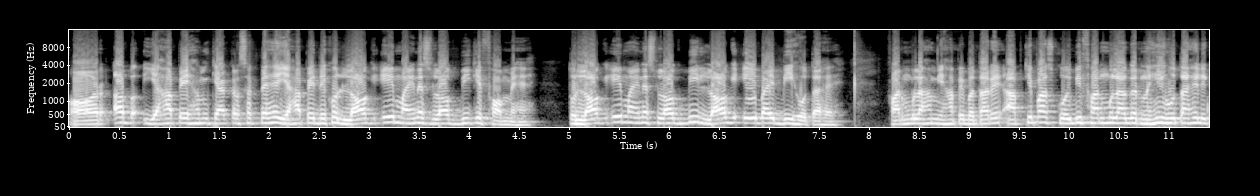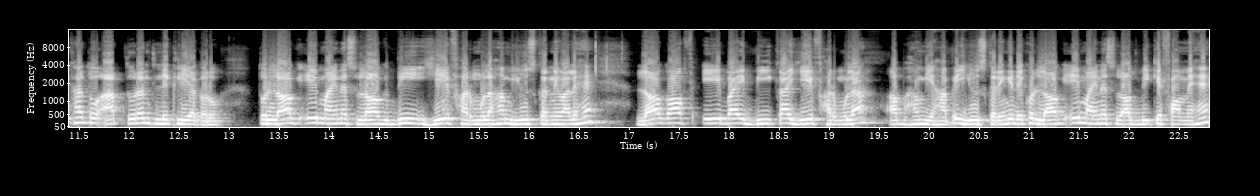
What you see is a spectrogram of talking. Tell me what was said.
और अब यहाँ पे हम क्या कर सकते हैं? यहाँ पे देखो log a minus log b के फॉर्म में है। तो log a minus log b log a by b होता है। फार्मूला हम यहाँ पे बता रहे आपके पास कोई भी फार्मूला अगर नहीं होता है लिखा तो आप तुरंत लिख लिया करो। तो log a minus log b ये फार्मूला हम यूज़ करने वाले हैं। Log of a by b का ये फार्मूला अब हम यहाँ पे यूज़ करेंगे। देखो log a minus log b के फॉर्म में है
